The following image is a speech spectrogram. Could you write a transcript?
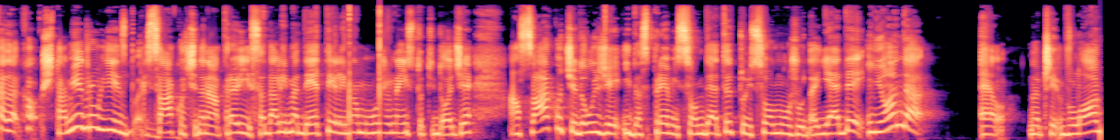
kada, kao, šta mi je drugi izbor? Svako će da napravi, sad da li ima dete ili ima muža, na isto ti dođe, ali svako će da uđe i da spremi svom detetu i svom mužu da jede i onda, evo, Znači, vlog,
